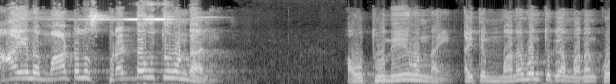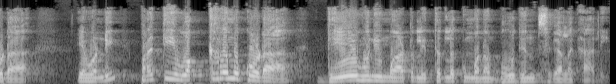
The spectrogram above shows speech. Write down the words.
ఆయన మాటలు స్ప్రెడ్ అవుతూ ఉండాలి. అవుతూనే ఉన్నాయి. అయితే మనవంతుగా మనం కూడా ఏమండి? ప్రతి ఒక్కరము కూడా దేవుని మాటలు ఇతరులకు మనం బోధించగలగాలి.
